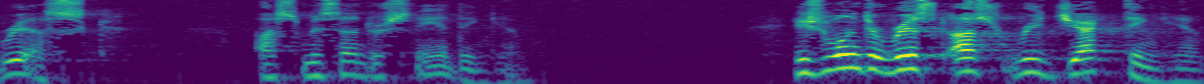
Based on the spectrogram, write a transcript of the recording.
risk us misunderstanding Him. He's willing to risk us rejecting Him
